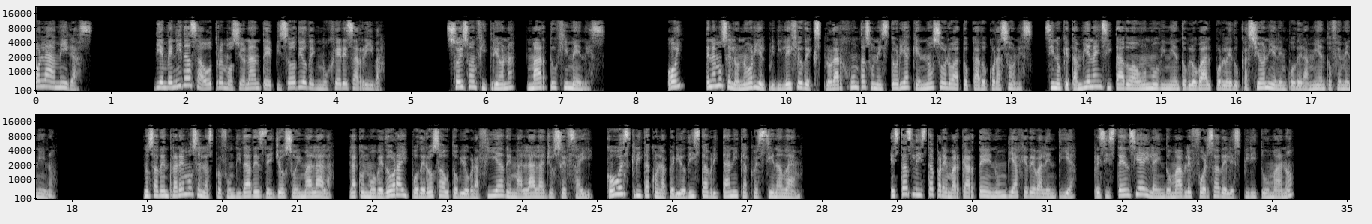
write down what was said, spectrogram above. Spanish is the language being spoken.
Hola amigas. Bienvenidas a otro emocionante episodio de Mujeres Arriba. Soy su anfitriona, Martu Jiménez. Hoy, tenemos el honor y el privilegio de explorar juntas una historia que no solo ha tocado corazones, sino que también ha incitado a un movimiento global por la educación y el empoderamiento femenino. Nos adentraremos en las profundidades de Yo Soy Malala, la conmovedora y poderosa autobiografía de Malala Yousafzai, coescrita con la periodista británica Christina Lamb. ¿Estás lista para embarcarte en un viaje de valentía, resistencia y la indomable fuerza del espíritu humano?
